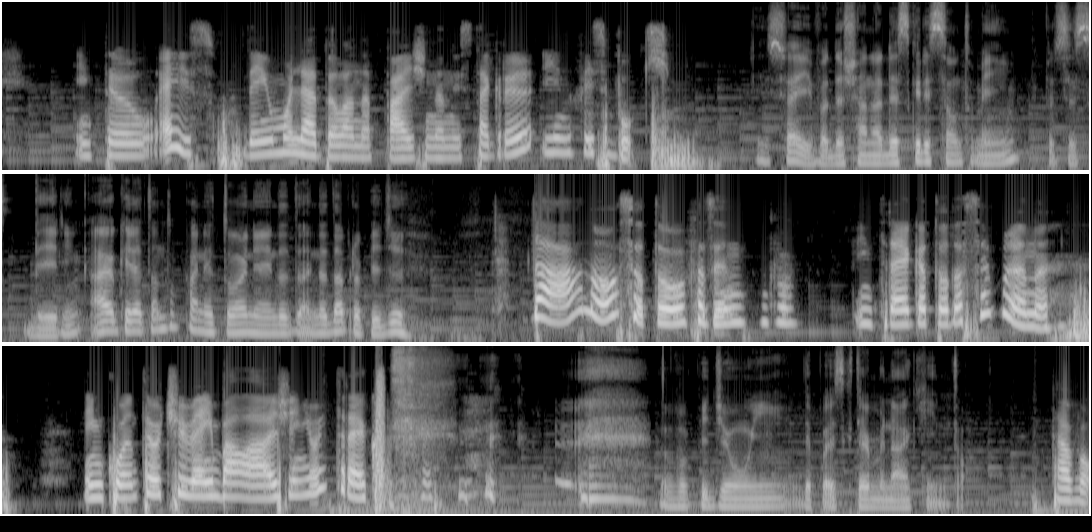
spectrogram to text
então é isso. Deem uma olhada lá na página no Instagram e no Facebook. Isso aí, vou deixar na descrição também, pra vocês verem. Ah, eu queria tanto um panetone, ainda, ainda dá pra pedir? Dá, nossa, eu tô fazendo entrega toda semana. Enquanto eu tiver embalagem, eu entrego. eu vou pedir um depois que terminar aqui, então. Tá bom.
